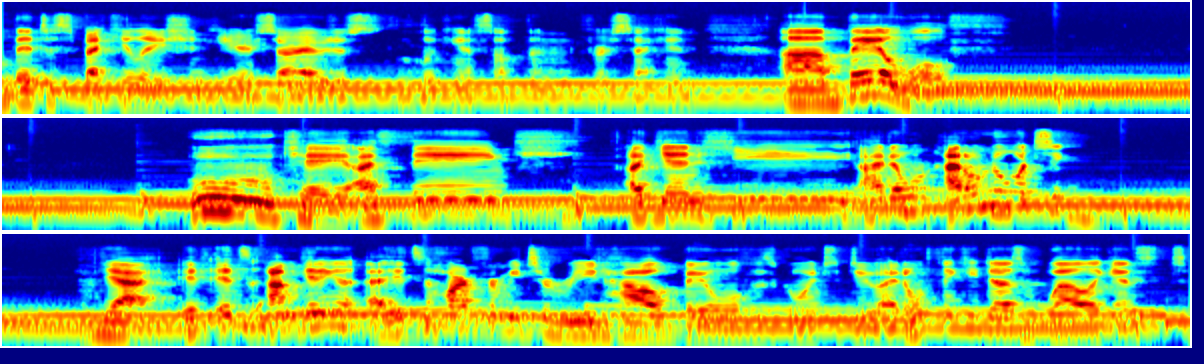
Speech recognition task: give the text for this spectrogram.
little bit of speculation here. Sorry, I was just looking at something for a second. Uh, Beowulf. Okay, I think again he. I don't. I don't know what to. Yeah, it, it's. I'm getting. A, it's hard for me to read how Beowulf is going to do. I don't think he does well against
